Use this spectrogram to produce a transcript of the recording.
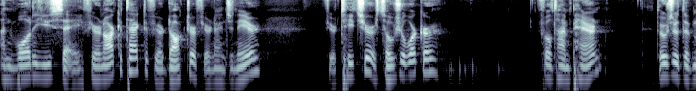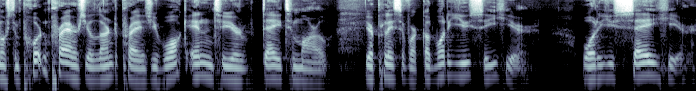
and what do you say? If you're an architect, if you're a doctor, if you're an engineer, if you're a teacher, a social worker, full time parent, those are the most important prayers you'll learn to pray as you walk into your day tomorrow, your place of work. God, what do you see here? What do you say here?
